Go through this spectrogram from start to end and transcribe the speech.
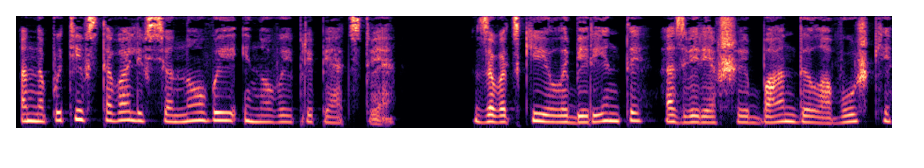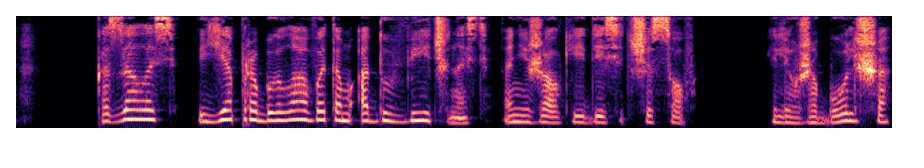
а на пути вставали все новые и новые препятствия. Заводские лабиринты, озверевшие банды, ловушки. Казалось, я пробыла в этом аду вечность, а не жалкие десять часов. Или уже больше.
